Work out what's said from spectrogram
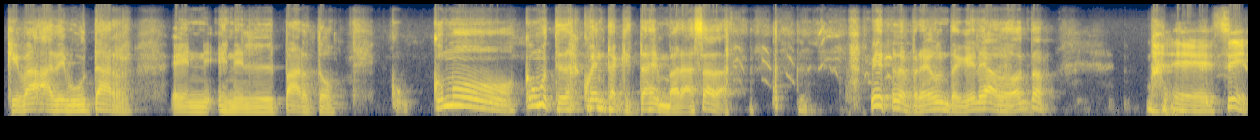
que va a debutar en, en el parto, ¿Cómo, te das cuenta que estás embarazada? Mira la pregunta, ¿qué le hago, doctor? Eh, sí,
